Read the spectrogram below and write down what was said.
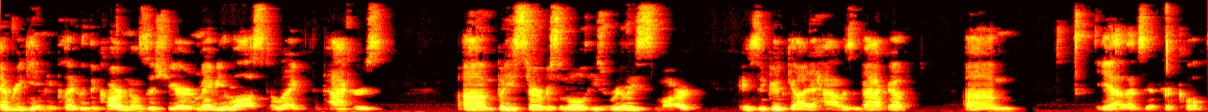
every game he played with the Cardinals this year. Maybe lost to like the Packers. Um, but he's serviceable. He's really smart. He's a good guy to have as a backup. Um, yeah, that's it for Colt.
